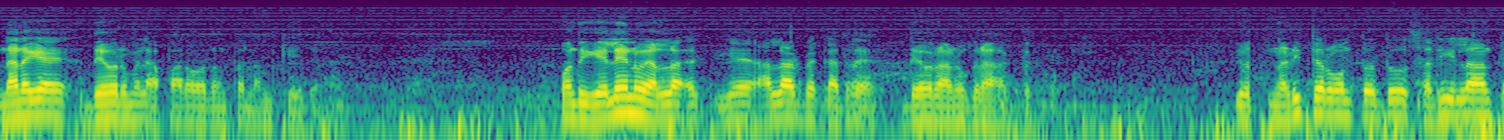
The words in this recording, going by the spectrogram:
ನನಗೆ ದೇವರ ಮೇಲೆ ಅಪಾರವಾದಂಥ ನಂಬಿಕೆ ಇದೆ. ಒಂದು ಎಲೆನೂ ಎಲ್ಲ ಎ- ಅಲ್ಲಾಡಬೇಕಾದ್ರೆ ದೇವರ ಅನುಗ್ರಹ ಆಗಬೇಕು. ಇವತ್ತು ನಡೀತಿರುವಂಥದ್ದು ಸರಿ ಇಲ್ಲ ಅಂತ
